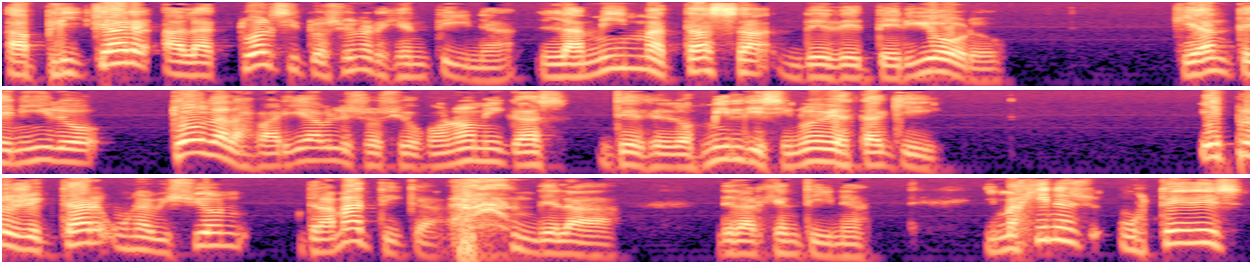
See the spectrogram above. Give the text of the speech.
Aplicar a la actual situación argentina la misma tasa de deterioro que han tenido todas las variables socioeconómicas desde 2019 hasta aquí, es proyectar una visión dramática de la, de la Argentina. Imaginen ustedes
